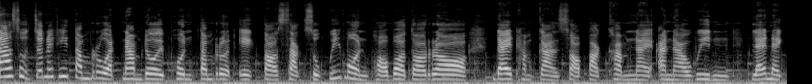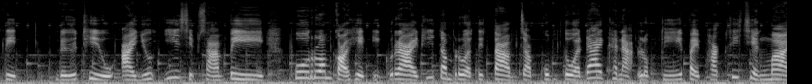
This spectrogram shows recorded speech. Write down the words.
ล่าสุดเจ้าหน้าที่ตำรวจนำโดยพลตำรวจเอกต่อศักดิ์สุขวิมลผบตร ได้ทำการสอบปากคำนายอนาวิน และนายกฤษหรือทิวอายุ 23 ปี ผู้ร่วมก่อเหตุอีกรายที่ตำรวจติดตามจับกลุ่มตัวได้ขณะหลบหนีไปพักที่เชียงใหม่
